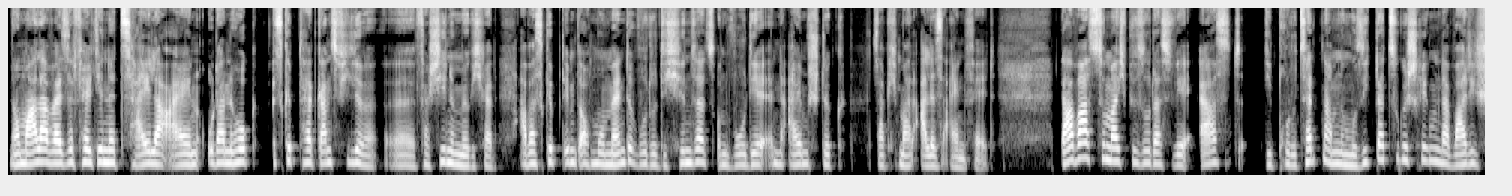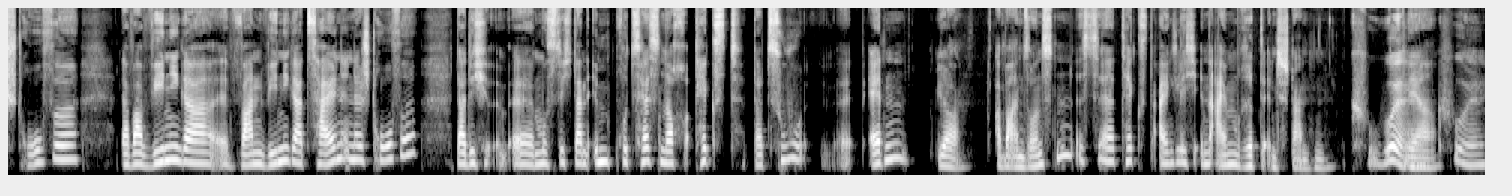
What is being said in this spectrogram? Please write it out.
Normalerweise fällt dir eine Zeile ein oder eine Hook. Es gibt halt ganz viele äh, verschiedene Möglichkeiten. Aber es gibt eben auch Momente, wo du dich hinsetzt und wo dir in einem Stück, sag ich mal, alles einfällt. Da war es zum Beispiel so, dass wir erst die Produzenten haben eine Musik dazu geschrieben. Da war die Strophe, da war weniger, äh, waren weniger Zeilen in der Strophe. Dadurch äh, musste ich dann im Prozess noch Text dazu äh, adden. Ja, aber ansonsten ist der Text eigentlich in einem Ritt entstanden. Cool, ja. cool.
